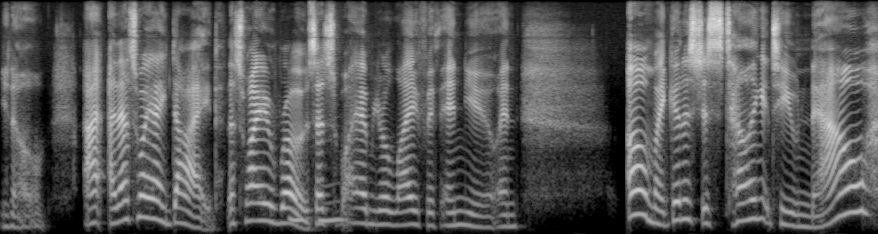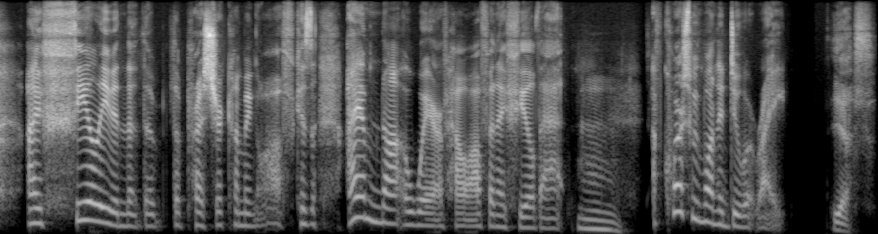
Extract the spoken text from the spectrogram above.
you know I, I that's why i died that's why i rose that's Mhm. why i'm your life within you and oh my goodness just telling it to you now i feel even the the, the pressure coming off because i am not aware of how often i feel that Mm. of course we want to do it right Yes.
